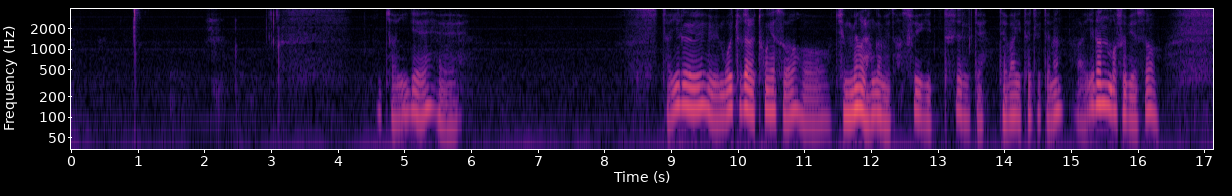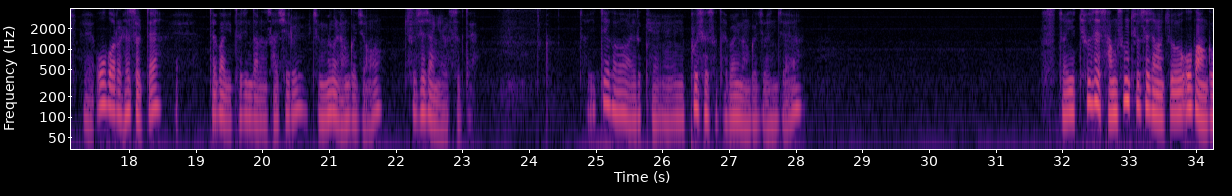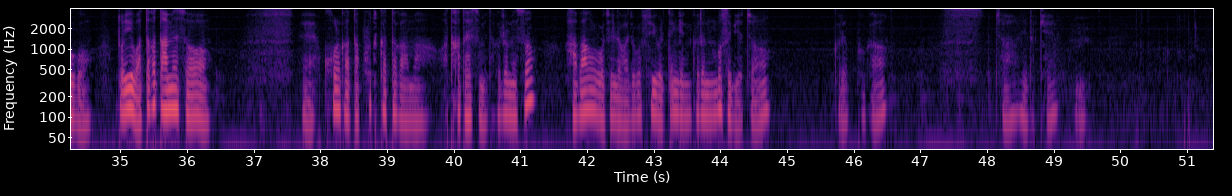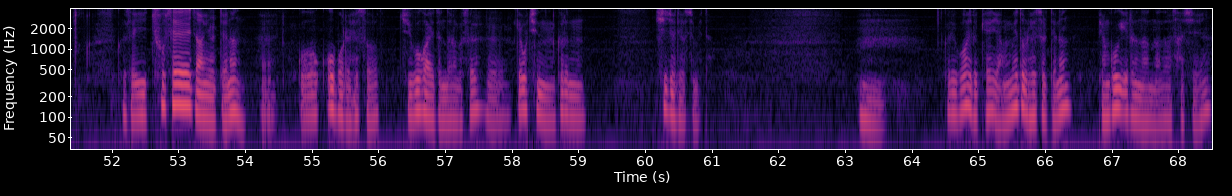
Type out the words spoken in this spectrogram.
자 이게 예. 자 이를 모의 투자를 통해서 어, 증명을 한 겁니다. 수익이 터질 때 대박이 터질 때는. 어, 이런 모습에서 예, 오버를 했을 때 예, 대박이 터진다는 사실을 증명을 한 거죠. 추세장이었을 때. 자, 이때가 이렇게 붓에서 대박이 난 거죠 이제. 자 이 추세 상승 추세장을 쭉 오버한 거고 또 이 왔다 갔다 하면서 예, 콜 갔다 풋 갔다가 아마 왔다 갔다 했습니다. 그러면서 하방으로 질러 가지고 수익을 땡긴 그런 모습이었죠. 그래프가. 자 이렇게. 음. 그래서 이 추세장일 때는 예, 꼭 오버를 해서 쥐고 가야 된다는 것을 예, 깨우친 그런 시절이었습니다. 음. 그리고 이렇게 양매도를 했을 때는 변곡이 일어난다는 사실?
